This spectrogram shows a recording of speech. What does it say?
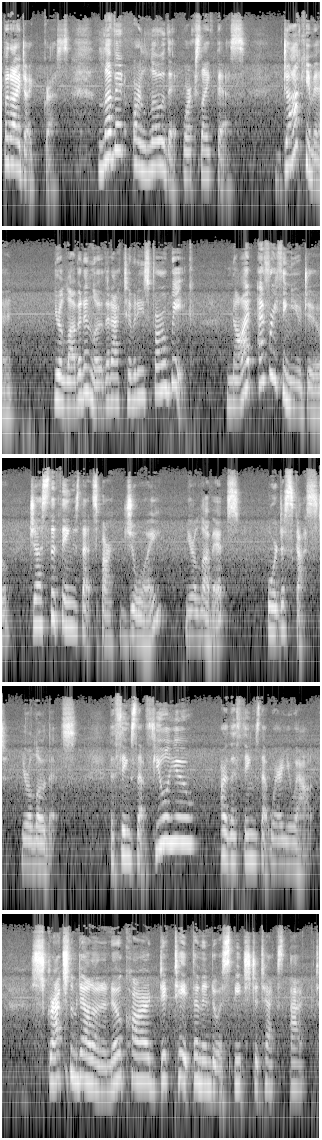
But I digress. Love it or loathe it works like this document your love it and loathe it activities for a week not everything you do, just the things that spark joy, your love it's, or disgust, your loathe it's. The things that fuel you are the things that wear you out. Scratch them down on a note card, dictate them into a speech to text act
